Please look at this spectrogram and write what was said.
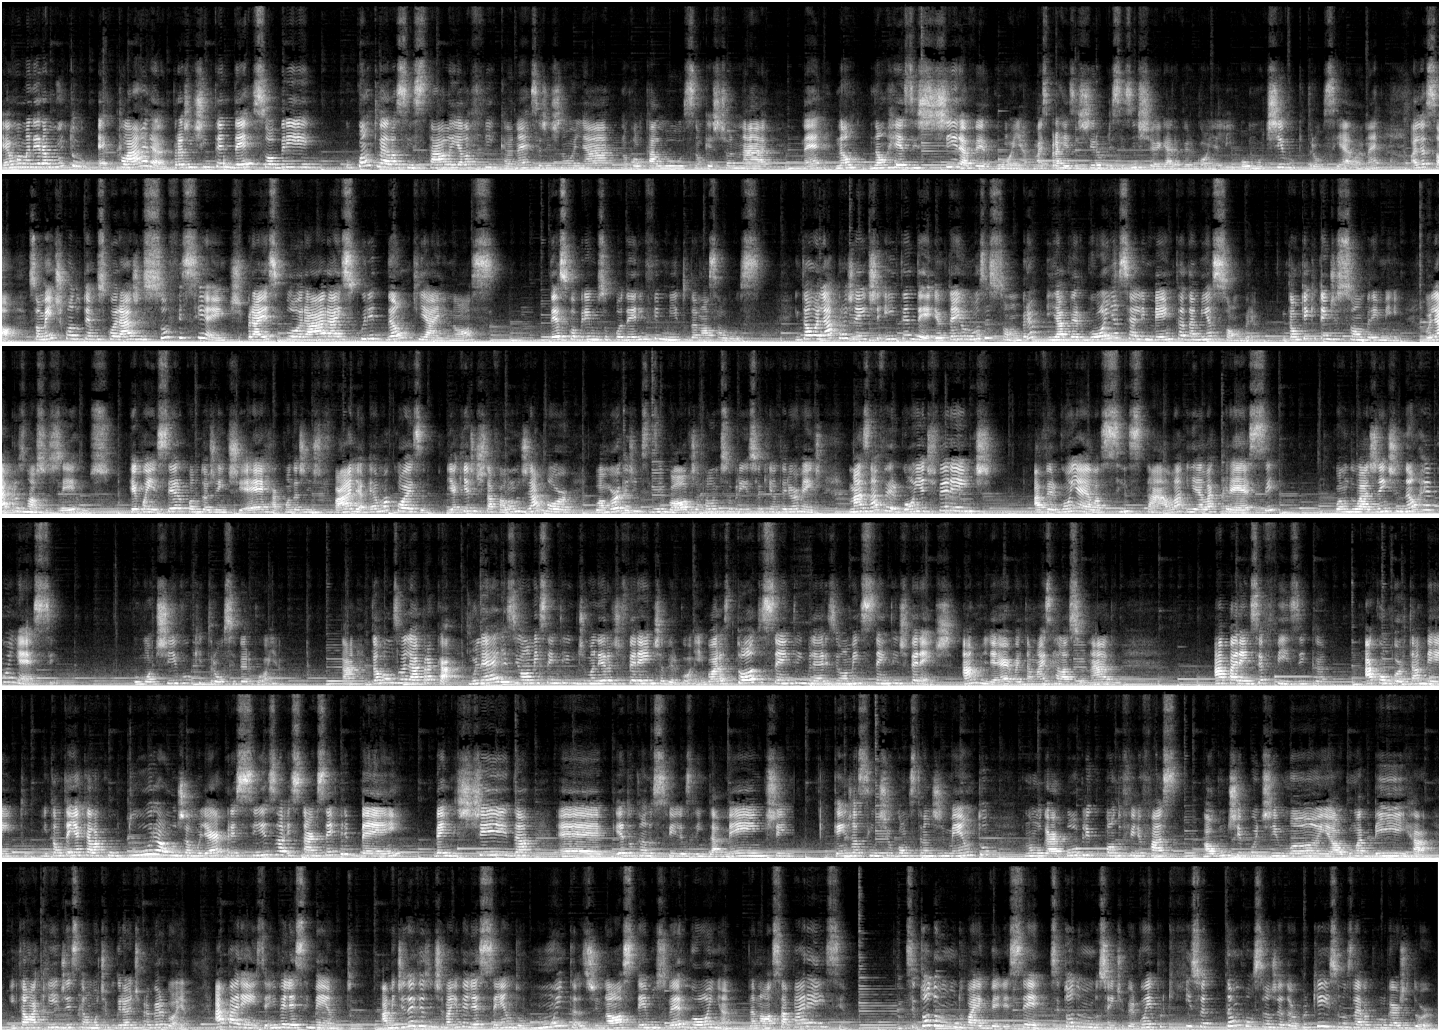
é uma maneira muito é, clara para a gente entender sobre o quanto ela se instala e ela fica, né? Se a gente não olhar, não colocar luz, não questionar, né? Não, não resistir à vergonha. Mas para resistir eu preciso enxergar a vergonha ali, ou o motivo que trouxe ela, né? Olha só, somente quando temos coragem suficiente para explorar a escuridão que há em nós, descobrimos o poder infinito da nossa luz. Então, olhar pra gente e entender: eu tenho luz e sombra e a vergonha se alimenta da minha sombra. Então, o que, que tem de sombra em mim? Olhar para os nossos erros, reconhecer quando a gente erra, quando a gente falha, é uma coisa. E aqui a gente está falando de amor, o amor que a gente se desenvolve, já falamos sobre isso aqui anteriormente. Mas a vergonha é diferente. A vergonha ela se instala e ela cresce quando a gente não reconhece o motivo que trouxe vergonha. Tá? Então vamos olhar para cá. Mulheres e homens sentem de maneira diferente a vergonha. Embora todos sentem, mulheres e homens sentem diferente. A mulher vai estar tá mais relacionado à aparência física, a comportamento. Então tem aquela cultura onde a mulher precisa estar sempre bem, bem vestida, é, educando os filhos lindamente. Quem já sentiu constrangimento num lugar público quando o filho faz algum tipo de manha, alguma birra. Então aqui diz que é um motivo grande para vergonha. Aparência, envelhecimento. À medida que a gente vai envelhecendo, muitas de nós temos vergonha da nossa aparência. Se todo mundo vai envelhecer, se todo mundo sente vergonha, por que isso é tão constrangedor? Por que isso nos leva para um lugar de dor?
